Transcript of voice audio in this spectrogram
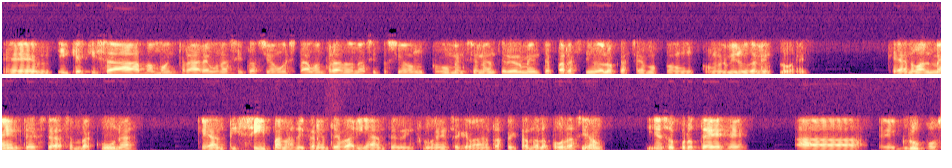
eh, y que quizá vamos a entrar en una situación, estamos entrando en una situación, como mencioné anteriormente, parecido a lo que hacemos con, con el virus de la influenza, que anualmente se hacen vacunas que anticipan las diferentes variantes de influenza que van a estar afectando a la población y eso protege a eh, grupos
